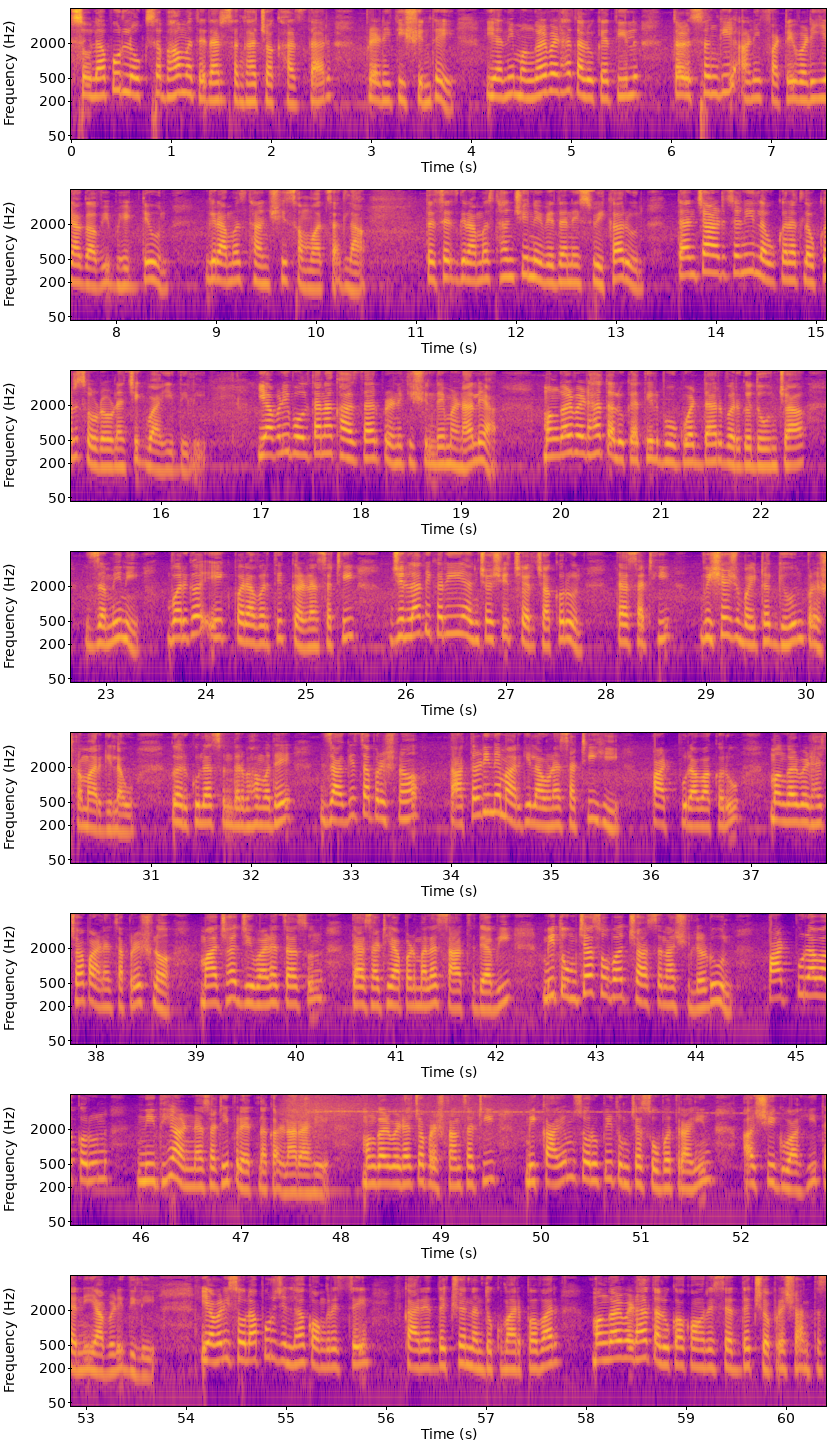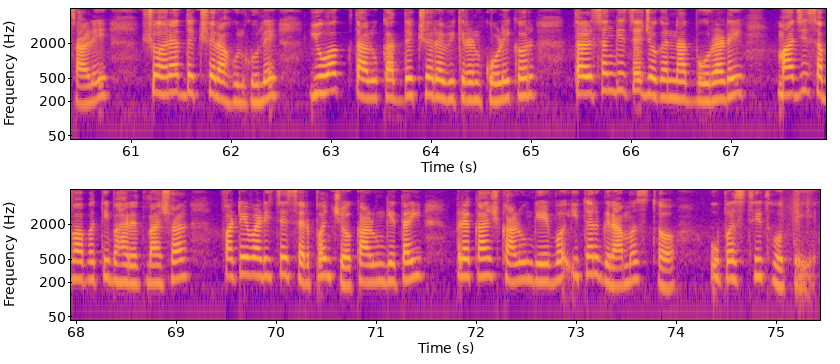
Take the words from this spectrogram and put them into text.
सोलापूर लोकसभा मतदारसंघाच्या खासदार प्रणिती शिंदे यांनी मंगळवेढा तालुक्यातील तळसंगी आणि फाटेवाडी या गावी भेट देऊन ग्रामस्थांशी संवाद साधला. तसेच ग्रामस्थांची निवेदने स्वीकारून त्यांच्या अडचणी लवकरात लवकर सोडवण्याची ग्वाही दिली. यावेळी बोलताना खासदार प्रणिती शिंदे म्हणाल्या मंगळवेढा तालुक्यातील भोगवटदार वर्ग दोनच्या जमिनी वर्ग एक परावर्तित करण्यासाठी जिल्हाधिकारी यांच्याशी चर्चा करून त्यासाठी विशेष बैठक घेऊन प्रश्न मार्गी लावू. घरकुलासंदर्भामध्ये जागेचा प्रश्न तातडीने मार्गी लावण्यासाठीही पाठपुरावा करू. मंगळवेढ्याच्या पाण्याचा प्रश्न माझ्या जिव्हाळ्याचा असून त्यासाठी आपण मला साथ द्यावी. मी तुमच्यासोबत शासनाशी लढून पाठपुरावा करून निधी आणण्यासाठी प्रयत्न करणार आहे. मंगळवेढ्याच्या प्रश्नांसाठी मी कायमस्वरूपी तुमच्यासोबत राहीन अशी ग्वाही त्यांनी यावेळी दिली. यावेळी सोलापूर जिल्हा काँग्रेसचे कार्याध्यक्ष नंदकुमार पवार मंगळवेढा तालुका काँग्रेसचे अध्यक्ष प्रशांत साळे शहराध्यक्ष राहुल घुले युवक तालुकाध्यक्ष रविकिरण कोळेकर तळसंगीचे जगन्नाथ बोराडे माजी सभापती भारत माशाळ फटेवाडीचे सरपंच काळुंगेताई प्रकाश काळुंगे व इतर ग्रामस्थ उपस्थित होते.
